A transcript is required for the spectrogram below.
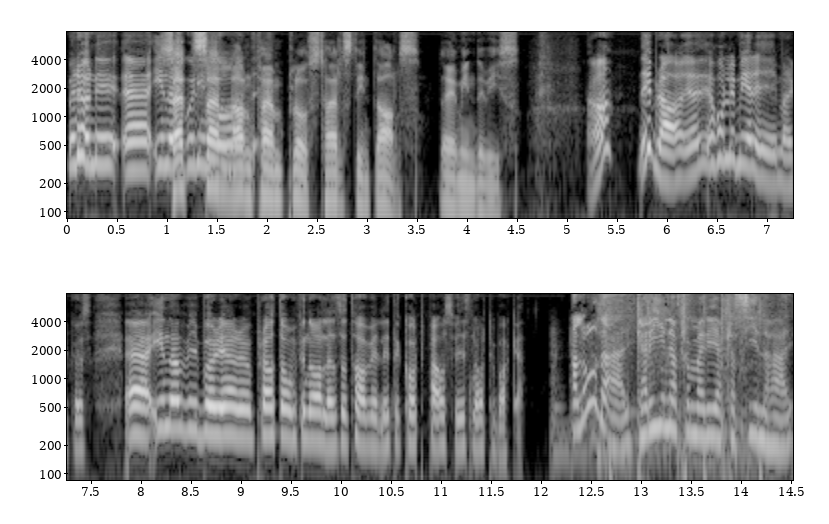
Men hörni, eh, innan vi går Sätt in sällan på... 5 plus, helst inte alls. Det är min devis. Ja, det är bra. Jag, jag håller med dig Marcus. Eh, innan vi börjar prata om finalen så tar vi lite kort paus. Vi är snart tillbaka. Hallå där! Karina från Maria Casino här.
